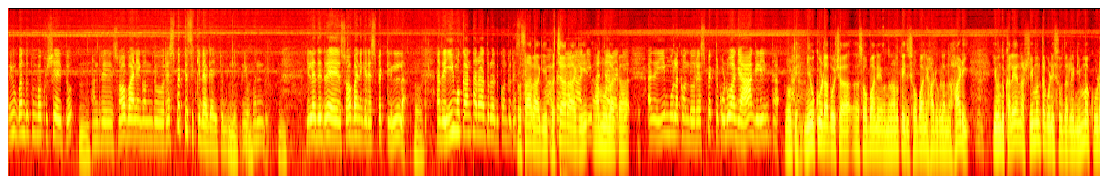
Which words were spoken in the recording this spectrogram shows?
ನೀವು ಬಂದು ತುಂಬಾ ಖುಷಿ ಆಯ್ತು. ಅಂದ್ರೆ ಶೋಭಾನಿಗೊಂದು ರೆಸ್ಪೆಕ್ಟ್ ಸಿಕ್ಕಿದಾಗೆ ಆಯ್ತು ನಿಮಗೆ. ನೀವು ಬಂದು. ಇಲ್ಲದಿದ್ರೆ ಶೋಭಾನಿಗೆ ರೆಸ್ಪೆಕ್ಟ್ ಇಲ್ಲ. ಆದ್ರೆ ಈ ಮುಖಾಂತರ ಆದ್ರೂ ಅದಕ್ಕೊಂದು ಪ್ರಸಾರ ಆಗಿ, ಪ್ರಚಾರ ಆಗಿ, ಆ ಮೂಲಕ- ಅದೇ ಈ ಮೂಲಕ ಒಂದು ರೆಸ್ಪೆಕ್ಟ್ ಕೊಡುವಾಗೆ ಆಗ್ಲಿ ಅಂತ. ಓಕೆ ನೀವು ಕೂಡ ಬಹುಶಃ ಶೋಭಾನೆ ಒಂದು ನಾಲ್ಕೈದು ಶೋಭಾನೆ ಹಾಡುಗಳನ್ನು ಹಾಡಿ ಈ ಒಂದು ಕಲೆಯನ್ನು ಶ್ರೀಮಂತಗೊಳಿಸುವುದರಲ್ಲಿ ನಿಮ್ಮ ಕೂಡ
